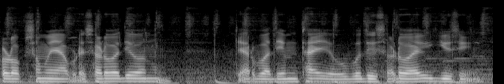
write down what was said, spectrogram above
થોડોક સમય આપણે સડવા દેવાનું. ત્યારબાદ એમ થાય એવું બધું સડવા આવી ગયું છે.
